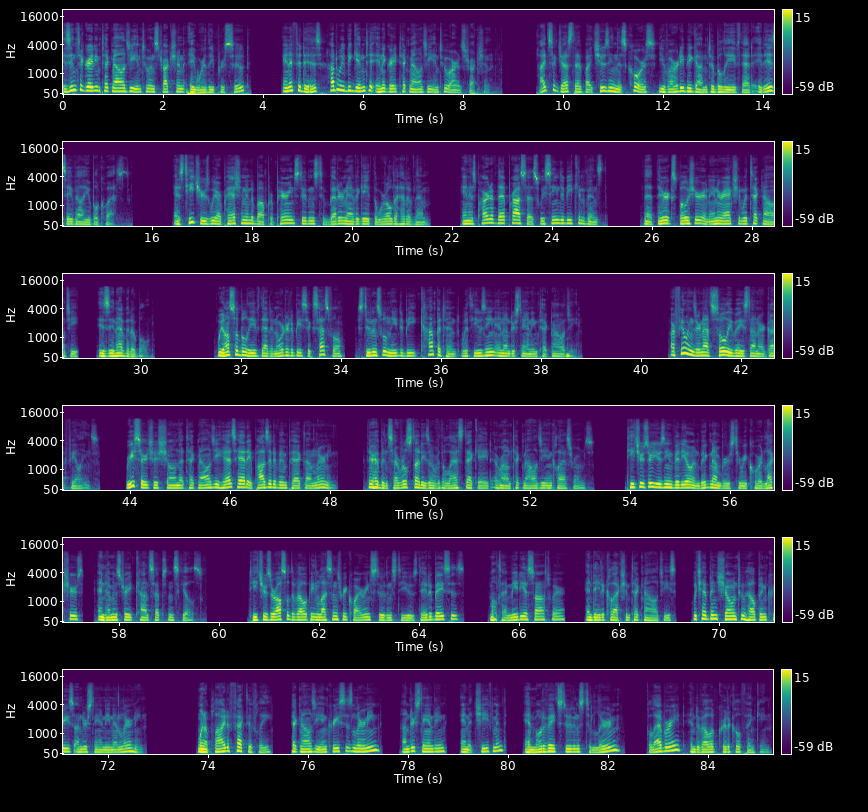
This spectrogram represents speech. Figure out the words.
Is integrating technology into instruction a worthy pursuit? And if it is, how do we begin to integrate technology into our instruction? I'd suggest that by choosing this course, you've already begun to believe that it is a valuable quest. As teachers, we are passionate about preparing students to better navigate the world ahead of them. And as part of that process, we seem to be convinced that their exposure and interaction with technology is inevitable. We also believe that in order to be successful, students will need to be competent with using and understanding technology. Our feelings are not solely based on our gut feelings. Research has shown that technology has had a positive impact on learning. There have been several studies over the last decade around technology in classrooms. Teachers are using video in big numbers to record lectures and demonstrate concepts and skills. Teachers are also developing lessons requiring students to use databases, multimedia software, and data collection technologies, which have been shown to help increase understanding and learning. When applied effectively, technology increases learning, understanding, and achievement and motivates students to learn, collaborate, and develop critical thinking.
